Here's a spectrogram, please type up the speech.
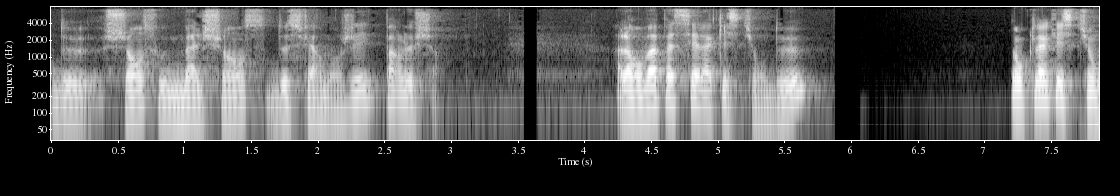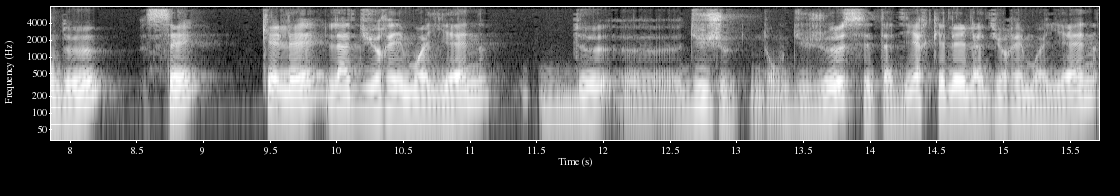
de chance ou de malchance de se faire manger par le chat. Alors on va passer à la question 2. Donc la question 2, c'est quelle est la durée moyenne euh, du jeu? Donc du jeu, c'est-à-dire quelle est la durée moyenne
